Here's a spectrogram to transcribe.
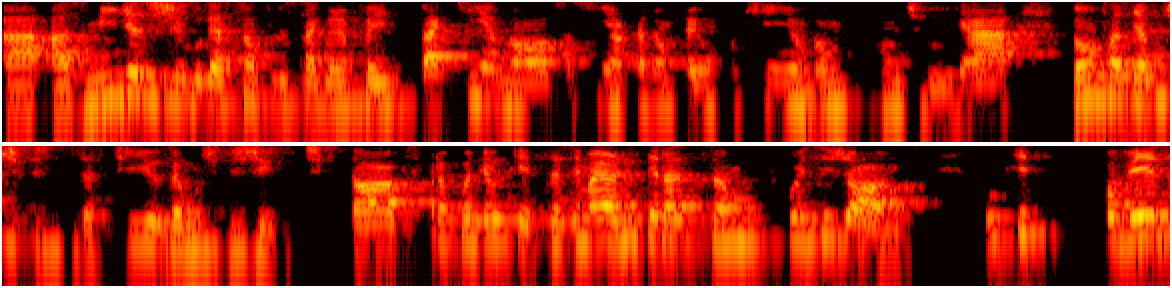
a, as mídias de divulgação pelo Instagram foi taquinha nossa, assim, ó, cada um pega um pouquinho, vamos, vamos divulgar, vamos fazer alguns tipos de desafios, alguns tipos de TikToks, para poder o quê? Trazer maior interação com esses jovens. O que talvez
